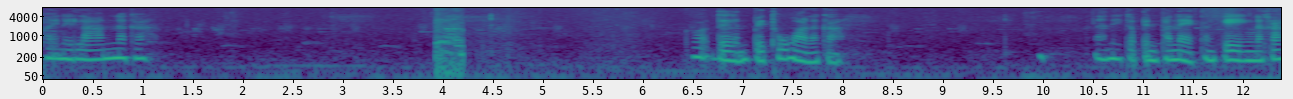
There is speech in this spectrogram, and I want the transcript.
ภายในร้านนะคะก็เดินไปทั่วนะคะ อันนี้ก็เป็นแผนกกางเกงนะคะ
